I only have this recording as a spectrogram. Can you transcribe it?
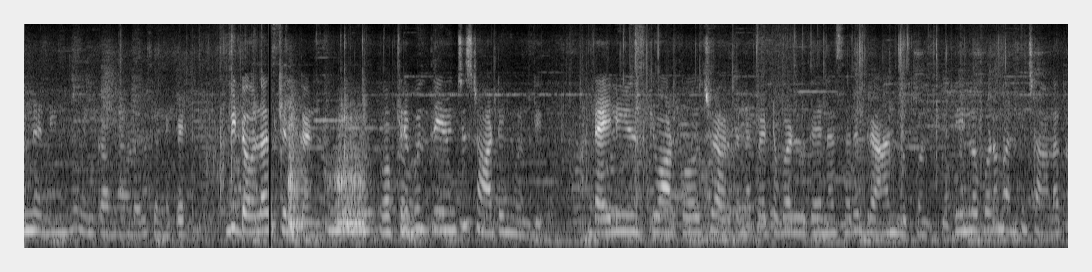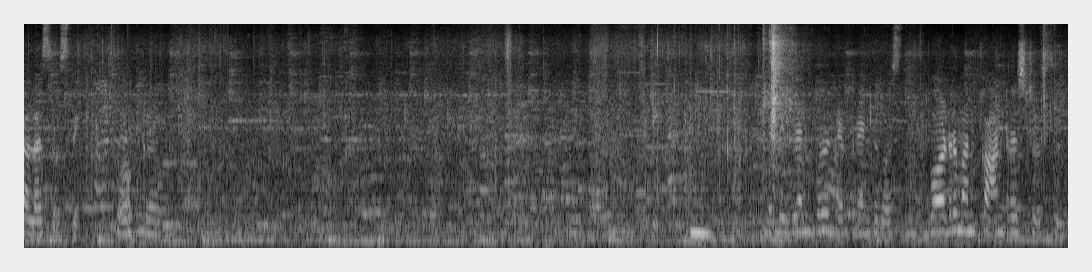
ఉండండి ఇందులో ఇంకా మోడల్స్ అన్ని పెట్టి. ఇది డోలా సిల్క్ అండి. ట్రిపుల్ త్రీ నుంచి స్టార్టింగ్ ఉంది. డైలీ యూస్కి వాడుకోవచ్చు ఎవరికైనా పెట్టుబడులకైనా సరే గ్రాండ్ లుక్ ఉంటుంది. దీనిలో కూడా మనకి చాలా కలర్స్ వస్తాయి. ఓకే. డిజైన్ కూడా డిఫరెంట్గా వస్తుంది. బార్డర్ మనకి కాంట్రాస్ట్ వస్తుంది.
